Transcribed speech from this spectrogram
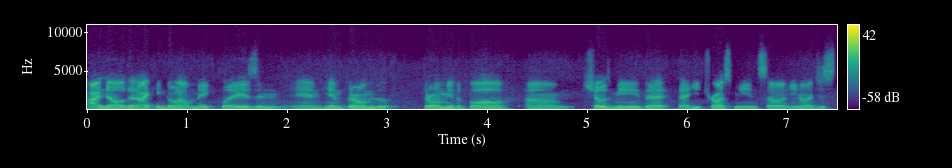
I know that I can go out and make plays, and and him throwing the throwing me the ball um, shows me that that he trusts me. And so you know, I just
